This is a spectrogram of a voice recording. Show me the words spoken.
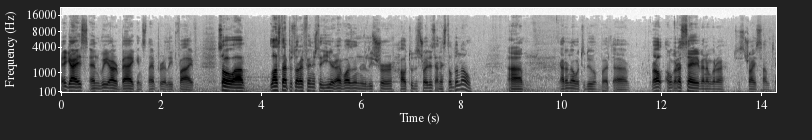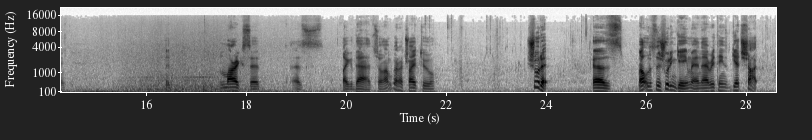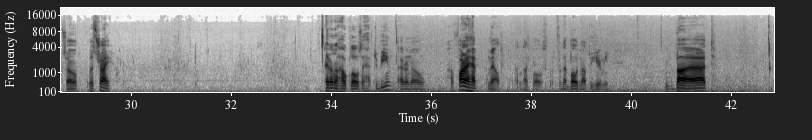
Hey guys, and we are back in Sniper Elite 5. So, uh, last episode I finished it here, I wasn't really sure how to destroy this, and I still don't know. Um, I don't know what to do, but, uh, well, I'm gonna save and I'm gonna just try something. It marks it as like that, so I'm gonna try to shoot it. As, well, this is a shooting game and everything gets shot. So, let's try. I don't know how close I have to be. I don't know how far I have. Well, not close for the boat not to hear me. But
